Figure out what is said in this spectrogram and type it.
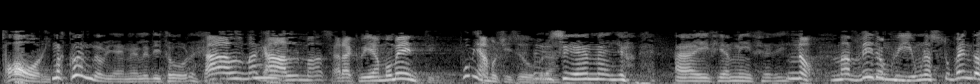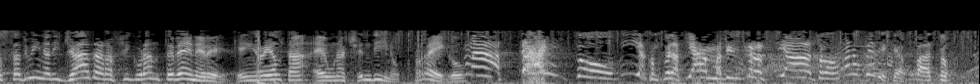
tori. Ma quando viene l'editore? Calma, calma, sarà qui a momenti. Fumiamoci sopra. Sì, è meglio. Hai fiammiferi? No, ma vedo qui una stupenda statuina di Giada raffigurante Venere, che in realtà è un accendino. Prego. Ma tanto! Via con quella fiamma, disgraziato! Ma non vedi che ha fatto?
